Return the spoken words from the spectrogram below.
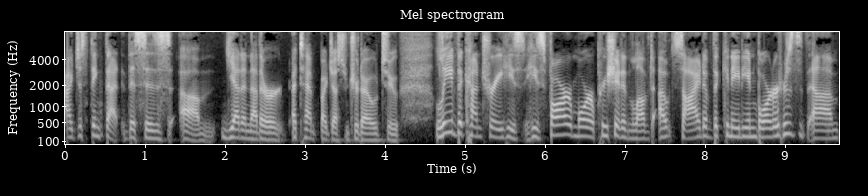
I just think that this is um, yet another attempt by Justin Trudeau to leave the country. He's he's far more appreciated and loved outside of the Canadian borders, um,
